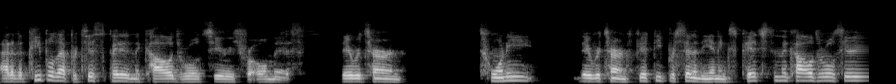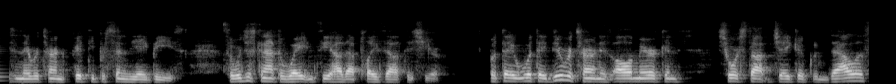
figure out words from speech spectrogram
out of the people that participated in the College World Series for Ole Miss, they returned 20, they returned 50% of the innings pitched in the College World Series, and they returned 50% of the ABs. So we're just gonna have to wait and see how that plays out this year. But they what they do return is All American shortstop Jacob Gonzalez.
